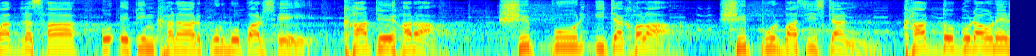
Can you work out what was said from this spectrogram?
মাদ্রাসা ও এতিমখানার পূর্ব পার্শ্বে খাটে হারা, শিবপুর ইটাখলা, শিবপুর বাস স্ট্যান্ড, খাদ্য গোডাউনের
